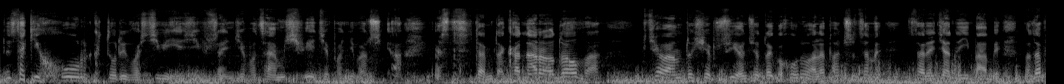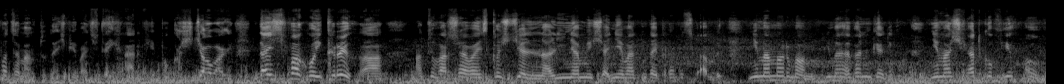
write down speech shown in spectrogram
To jest taki chór, który właściwie jeździ wszędzie po całym świecie, ponieważ ja jestem taka narodowa. Chciałam tu się przyjąć do tego chóru, ale patrzę same stare dziady i baby. No to po co mam tutaj śpiewać w tej harfie? Po kościołach? Daj spokój, krycha! A tu Warszawa jest kościelna, linia mysia, nie ma tutaj prawosławnych, nie ma mormonów, nie ma ewangelików, nie ma świadków Jehowy.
